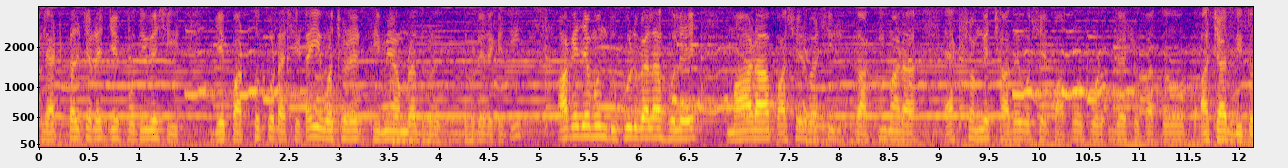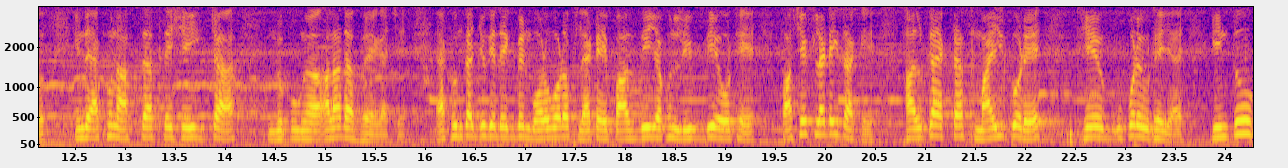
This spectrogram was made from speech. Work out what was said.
ফ্ল্যাট কালচারের যে প্রতিবেশী, যে পার্থক্যটা, সেটাই এবছরের থিমে আমরা ধরে ধরে রেখেছি। আগে যেমন দুপুরবেলা হলে মারা, পাশের বাসির কাকিমারা একসঙ্গে ছাদে বসে পাঁপড় শোকাতো আচার দিত। কিন্তু এখন আস্তে আস্তে সেইটা আলাদা হয়ে গেছে। এখনকার যুগে দেখবেন বড় বড় ফ্ল্যাটে পাশ দিয়ে যখন লিফট দিয়ে ওঠে পাশের ফ্ল্যাটেই থাকে। হালকা একটা স্মাইল করে সে উপরে উঠে যায়। কিন্তু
